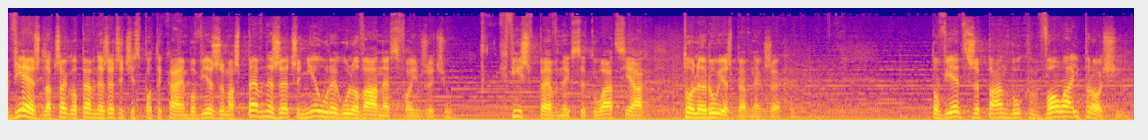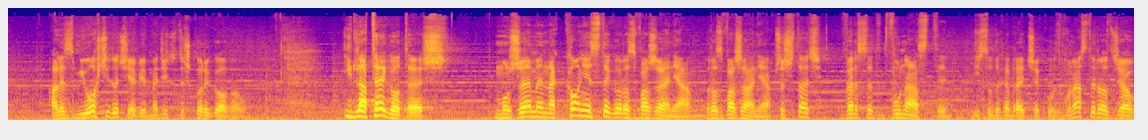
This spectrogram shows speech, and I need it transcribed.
Wiesz, dlaczego pewne rzeczy Cię spotykają, bo wiesz, że masz pewne rzeczy nieuregulowane w swoim życiu. Tkwisz w pewnych sytuacjach, tolerujesz pewne grzechy. To wiedz, że Pan Bóg woła i prosi, ale z miłości do Ciebie będzie Cię też korygował. I dlatego też możemy na koniec tego rozważania, rozważania przeczytać werset 12 listu do Hebrajczyków, 12 rozdział,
